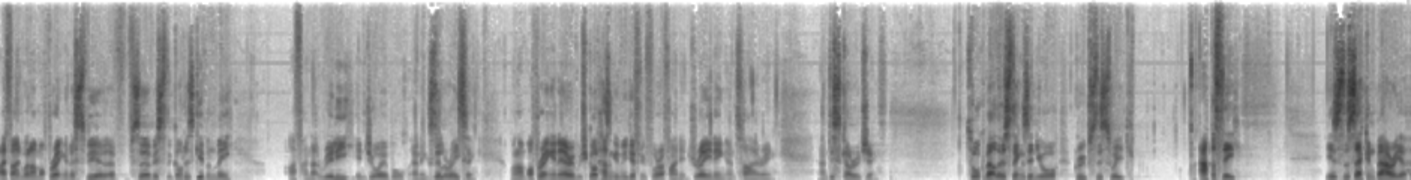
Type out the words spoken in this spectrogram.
I find when I'm operating in a sphere of service that God has given me, I find that really enjoyable and exhilarating. When I'm operating in an area which God hasn't given me gifting for, I find it draining and tiring and discouraging. Talk about those things in your groups this week. Apathy is the second barrier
